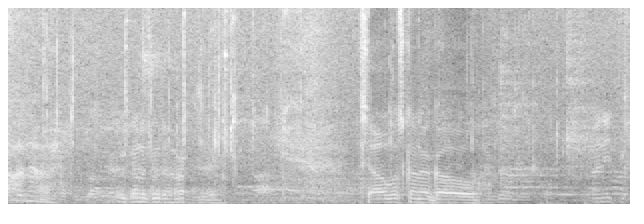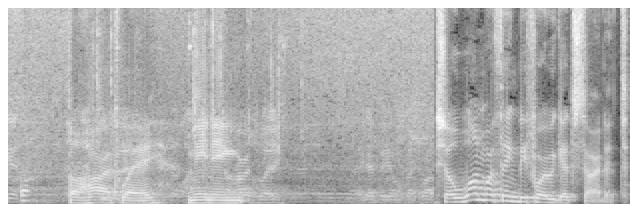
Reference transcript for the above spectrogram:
Oh no, we're gonna do the hard way. So I was gonna go I need to get the hard way, meaning hard way. So one more thing before we get started.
